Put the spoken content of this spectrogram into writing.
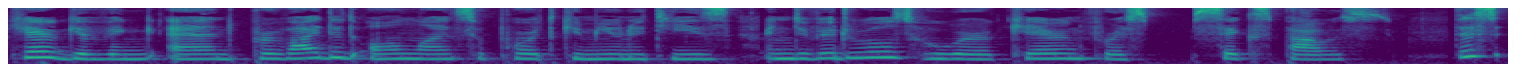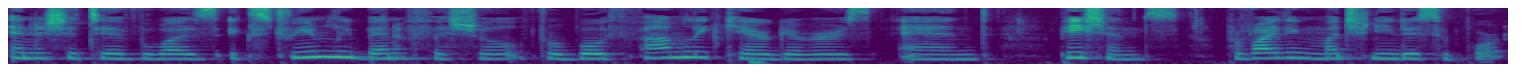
caregiving, and provided online support communities individuals who were caring for a sick spouse. This initiative was extremely beneficial for both family caregivers and patients, providing much needed support.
